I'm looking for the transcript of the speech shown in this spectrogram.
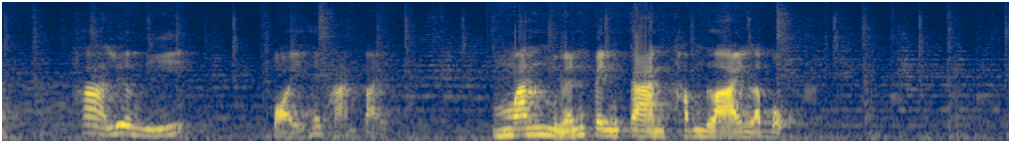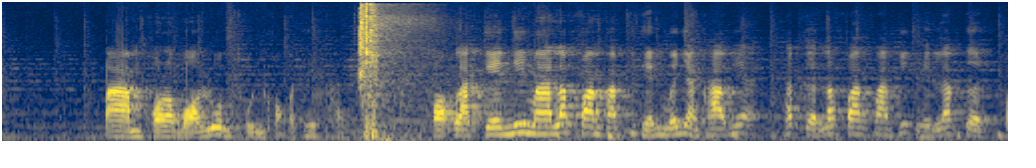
นะ ถ้าเรื่องนี้ปล่อยให้ผ่านไป มันเหมือนเป็นการทำลายระบบ ตามพรบร่วมทุนของประเทศไทย ออกหลักเกณฑ์นี้มารับฟังความคิดเห็นเหมือนอย่างคราวนี้ถ้าเกิดรับฟังความคิดเห็นแล้วเกิดไป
